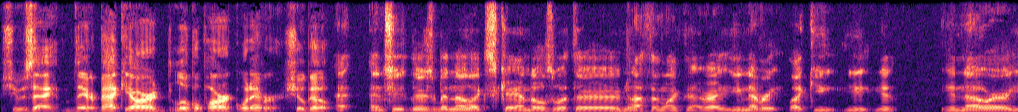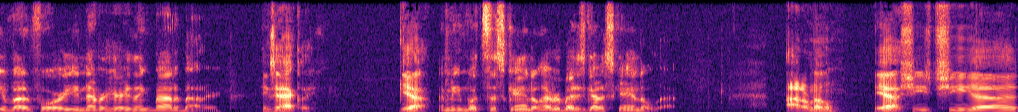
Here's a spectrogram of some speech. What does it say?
she was at, there, backyard, local park, whatever. She'll go. And, and she, there's been no like scandals with her, Nope. nothing like that, right? You never like you you you you know her, you vote for her, you never hear anything bad about her. Exactly. Yeah, I mean, what's the scandal? Everybody's got a scandal. That I don't know. Yeah, she she uh,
